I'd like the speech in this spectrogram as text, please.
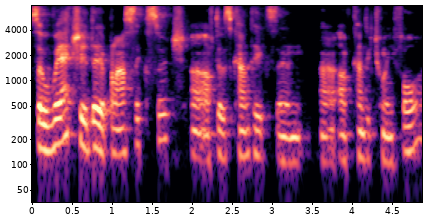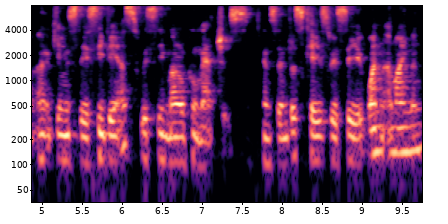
So we actually did a BLASTIC search uh, of those contigs and uh, of contig 24 against the CDS. We see multiple matches. And so in this case, we see one alignment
